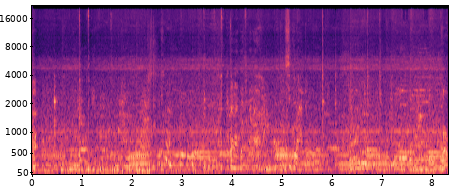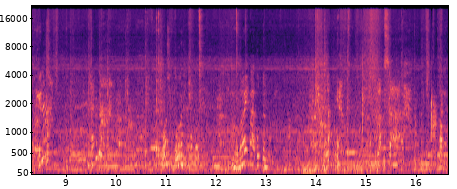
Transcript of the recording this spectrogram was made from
Ha? Kita natin para sigurado. Yun na. Ano na? Oh, ito. May pakot ng lock niya. Lock sa parang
